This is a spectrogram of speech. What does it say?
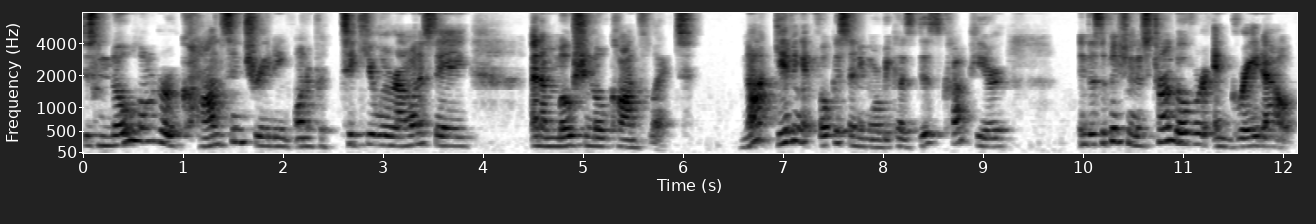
just no longer concentrating on a particular, I want to say, an emotional conflict. Not giving it focus anymore because this cup here in this depiction is turned over and grayed out.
